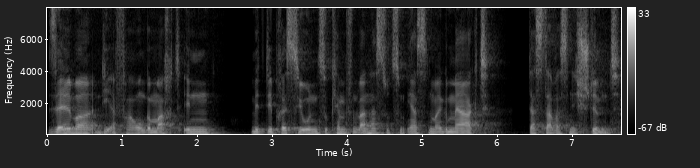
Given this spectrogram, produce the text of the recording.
selber die Erfahrung gemacht, in, mit Depressionen zu kämpfen. Wann hast du zum ersten Mal gemerkt, dass da was nicht stimmt?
